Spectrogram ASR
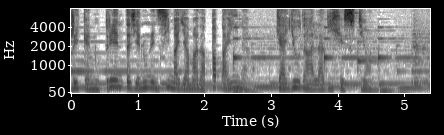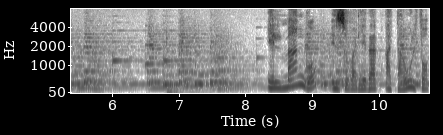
rica en nutrientes y en una enzima llamada papaína que ayuda a la digestión. El mango, en su variedad Ataulfo,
